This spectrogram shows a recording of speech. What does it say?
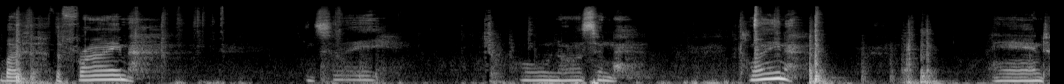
both the frame, you can see, all nice and clean, and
